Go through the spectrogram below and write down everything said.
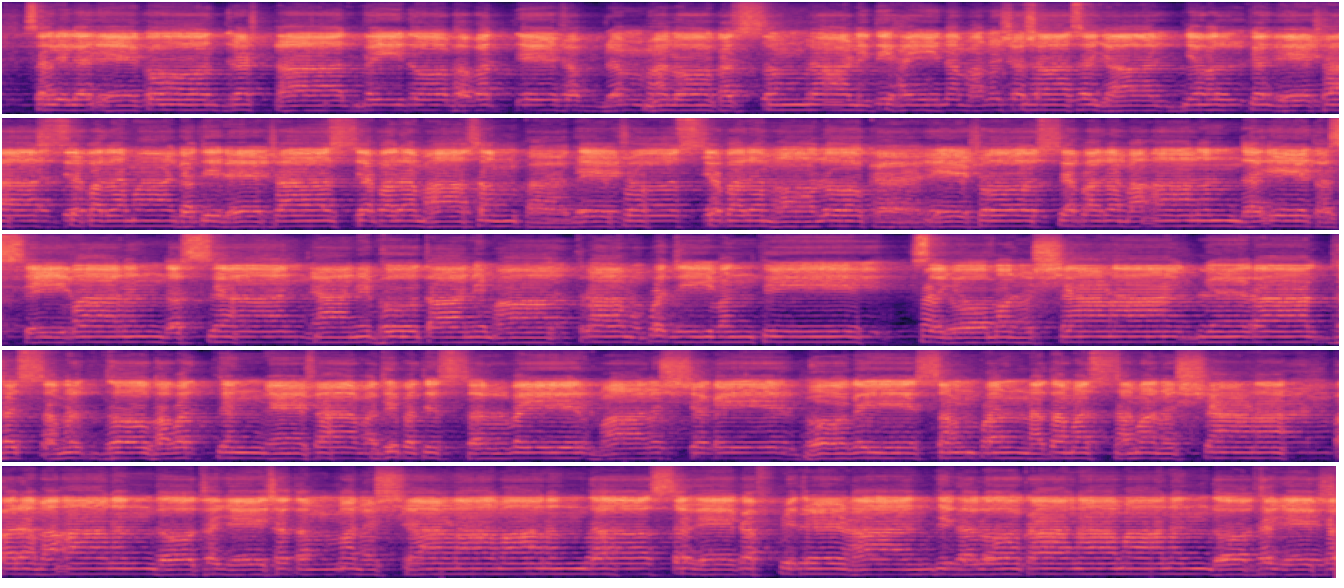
सलिल एको द्रष्टाद्वैतो भवत्येष ब्रह्मलोकः सम्राणिति हैनमनुषशासयाज्ञवल्कदेशास्य परमा गतिरेषास्य परमा सम्पदेशोऽस्य परमो लोक एषोऽस्य परम आनन्द एतस्यैवानन्दस्यान्यानि भूतानि मात्रामुपजीवन्ति स यो मनुष्याणाग्निराद्धः समृद्धो भवत्यन्येषामधिपतिः सर्वैर्मानुष्यकैर्भोगैः सम्पन्नतमः स मनुष्याणा परम आनन्दोऽथ एष तम् मनुष्याणामानन्दाः स एकः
